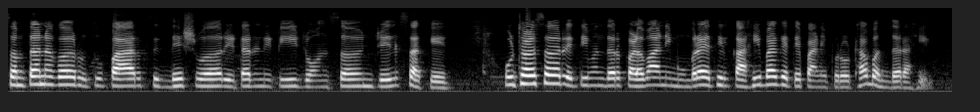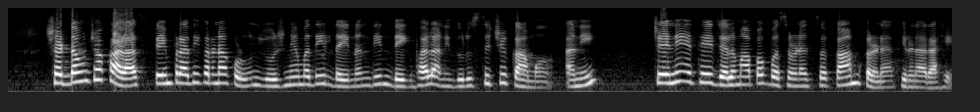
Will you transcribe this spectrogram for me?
Samatanagar Rutu Park Siddheshwar Eternity Johnson jail Saket Uthalsar Retibunder Kalwa आणि मुंब्रा येथील काही भाग येथे पाणी पुरवठा बंद राहील. शटडाऊनच्या काळात स्टेम प्राधिकरणाकडून योजनेमधील दैनंदिन देखभाल आणि दुरुस्तीची कामं आणि चेने येथे जलमापक बसवण्याचं काम करण्यात येणार आहे.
